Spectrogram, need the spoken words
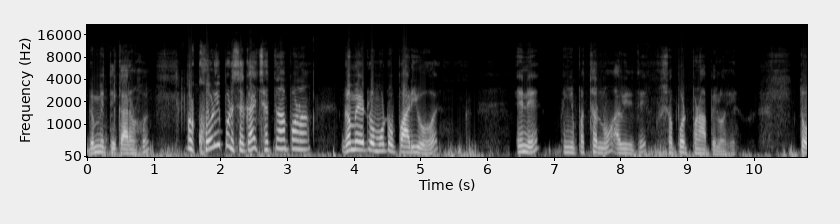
ગમે તે કારણ હોય. પણ ખોડી પણ શકાય, છતાં પણ ગમે એટલો મોટો પાડિયો હોય, એને અહીંયા પથ્થરનો આવી રીતે સપોર્ટ પણ આપેલો છે. તો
